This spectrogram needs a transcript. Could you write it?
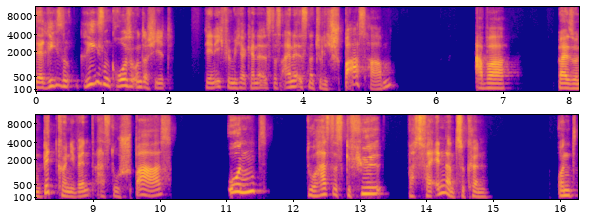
der riesen, riesengroße Unterschied, den ich für mich erkenne, ist, das eine ist natürlich Spaß haben, aber bei so einem Bitcoin-Event hast du Spaß und du hast das Gefühl, was verändern zu können. Und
